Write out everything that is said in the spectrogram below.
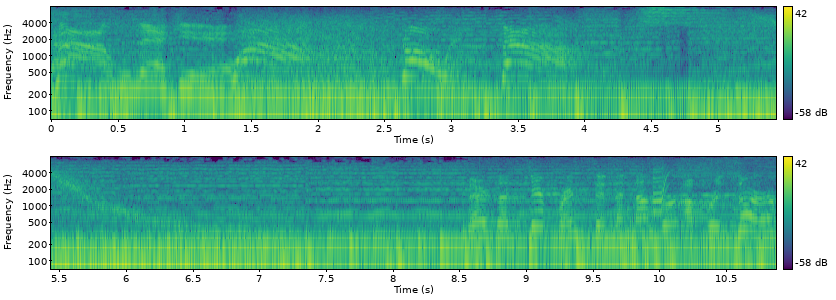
Ah, moleque! Wow! Going down! There's a difference in the number of reserve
